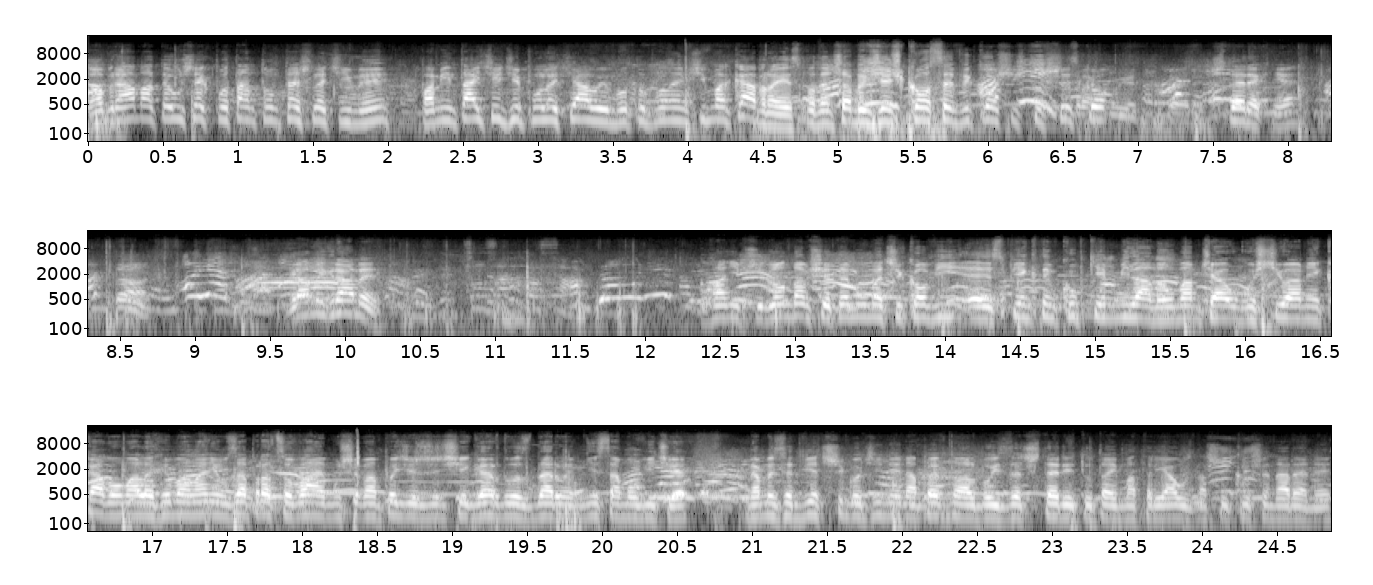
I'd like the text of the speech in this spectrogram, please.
Dobra, Mateuszek, po tamtą też lecimy. Pamiętajcie, gdzie poleciały, bo to powiem ci makabra jest. Potem trzeba by wziąć kosę, wykosić to wszystko. Czterech, nie? Tak. Gramy, gramy. Kochani, przyglądam się temu meczykowi e, z pięknym kubkiem Milanu. Mamcia ugościła mnie kawą, ale chyba na nią zapracowałem. Muszę wam powiedzieć, że dzisiaj gardło zdarłem niesamowicie. Mamy ze 2-3 godziny na pewno, albo i ze 4 tutaj materiału z naszej kruszy areny.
